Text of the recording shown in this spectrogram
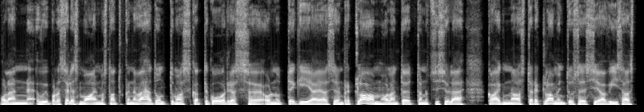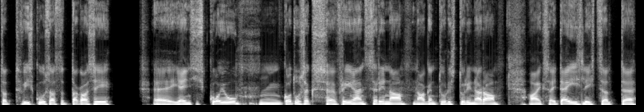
olen võib-olla selles maailmas natukene vähetuntumas kategoorias olnud tegija ja see on reklaam, olen töötanud siis üle kahekümne aasta reklaaminduses ja viis aastat, viis-kuus aastat tagasi jäin siis koju mm, koduseks eh, freelancer'ina, agentuurist tulin ära, aeg sai täis lihtsalt eh,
